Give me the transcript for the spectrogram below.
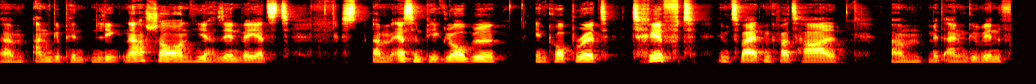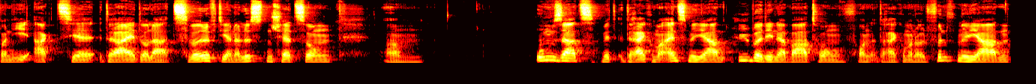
ähm, angepinnten Link nachschauen. Hier sehen wir jetzt ähm, SP Global Incorporate trifft im zweiten Quartal ähm, mit einem Gewinn von je Aktie 3,12 Dollar. Die Analystenschätzung ähm, Umsatz mit 3,1 Milliarden über den Erwartungen von 3,05 Milliarden.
